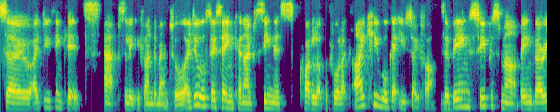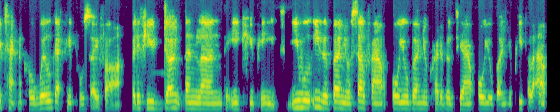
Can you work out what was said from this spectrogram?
So I do think it's absolutely fundamental. I do also think, and I've seen this quite a lot before, like IQ will get you so far. So mm. being super smart, being very technical will get people so far. But if you don't then learn the EQ piece, you will either burn yourself out or you'll burn your credibility out or you'll burn your people out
